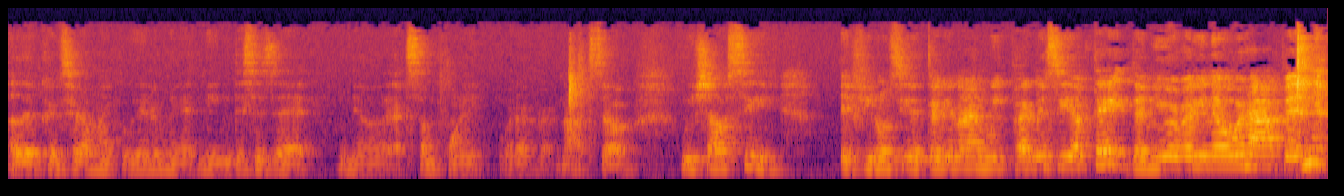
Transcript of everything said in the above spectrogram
a little concerned, like, wait a minute, maybe this is it, you know, at some point, whatever, not. So we shall see. if you don't see a 39 week pregnancy update, then you already know what happened.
